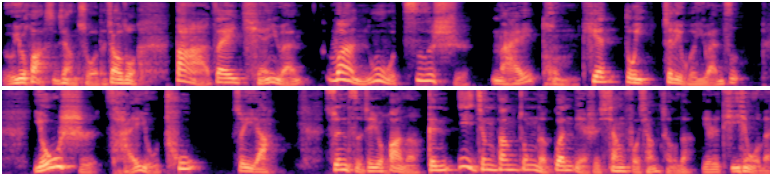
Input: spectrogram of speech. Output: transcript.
有句话是这样说的，叫做“大哉乾元，万物滋始，乃统天”。注意，这里有个“元”字，有始才有出。所以啊，孙子这句话呢，跟《易经》当中的观点是相辅相成的，也是提醒我们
